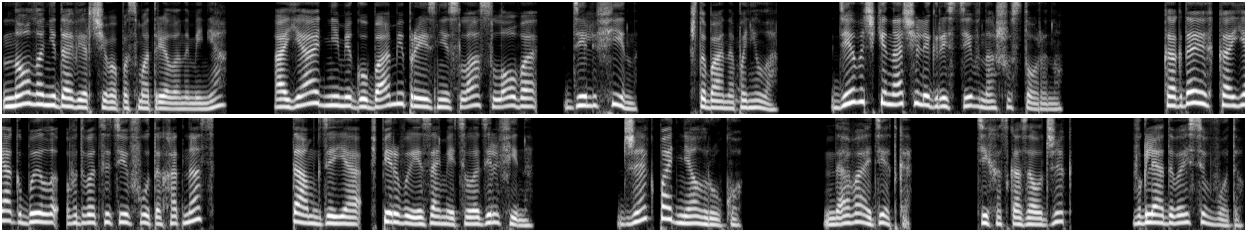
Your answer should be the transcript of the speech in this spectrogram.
Нола недоверчиво посмотрела на меня, а я одними губами произнесла слово «дельфин», чтобы она поняла. Девочки начали грести в нашу сторону. Когда их каяк был в 20 футах от нас, там, где я впервые заметила дельфина, Джек поднял руку. «Давай, детка», — тихо сказал Джек, вглядываясь в воду.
